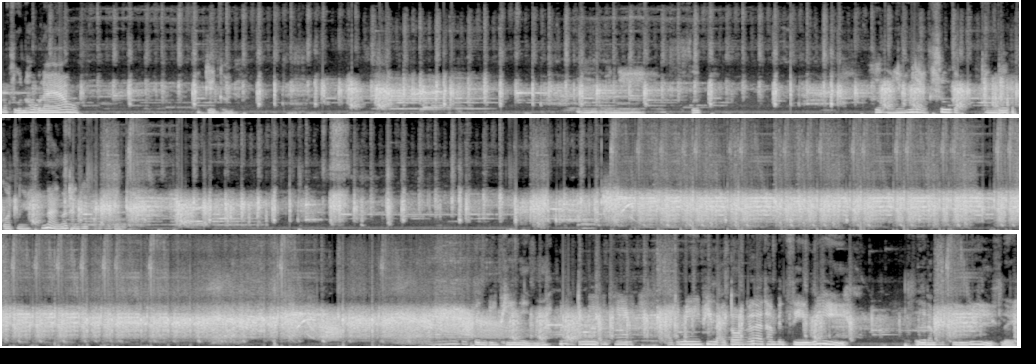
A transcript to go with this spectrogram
หกศูนย์หกแล้วอัปเกรดก่อนอืมอันนี้ฟึบคือผมยังไม่อยากสู้กับทันเดอร์ก็ d ไงน่านว่าทันเดอร์ก็ d จะบอก เป็น EP หนึ่งนะน่าจะมี EP อาจจะมี EP หลายตอนก็ได้ทำเป็นซีรีส์เออทำเป็นซีรีส์เลย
